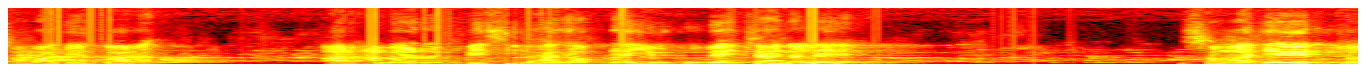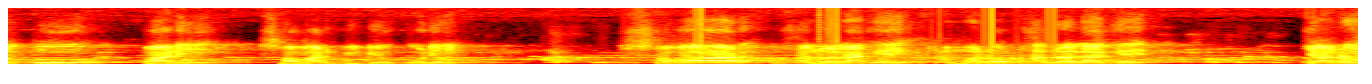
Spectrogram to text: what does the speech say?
সমাজের দ্বারা। আর আমার বেশিরভাগ আপনার ইউটিউবে চ্যানেলে সমাজের যত পারি সবার ভিডিও করি। সবার ভালো লাগে, আমারও ভালো লাগে। যারা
